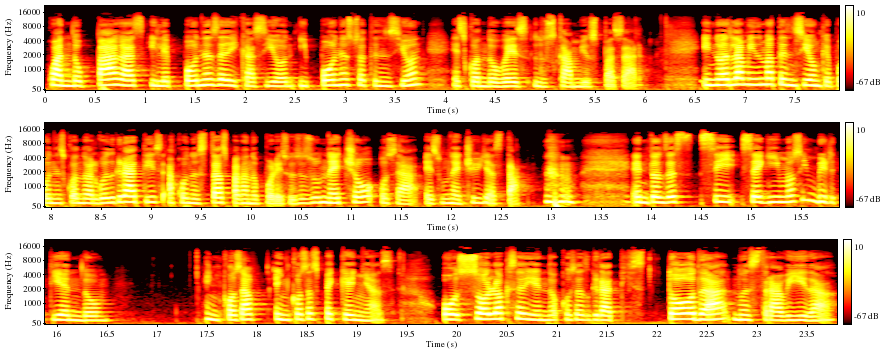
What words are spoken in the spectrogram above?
cuando pagas y le pones dedicación y pones tu atención, es cuando ves los cambios pasar. Y no es la misma atención que pones cuando algo es gratis a cuando estás pagando por eso. Eso es un hecho, o sea, es un hecho y ya está. Entonces, si seguimos invirtiendo en, en cosas pequeñas o solo accediendo a cosas gratis toda nuestra vida,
